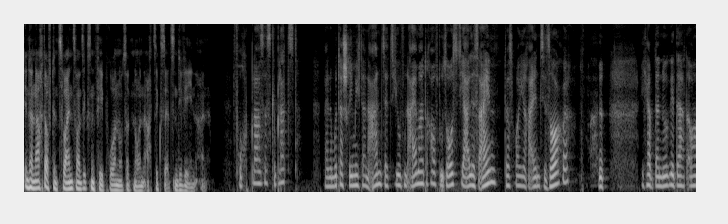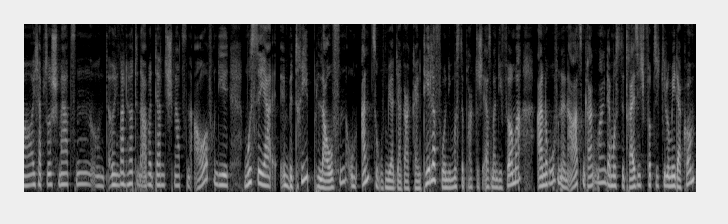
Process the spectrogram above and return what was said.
In der Nacht auf den 22. Februar 1989 setzen die Wehen ein. Fruchtblase ist geplatzt. Meine Mutter schrie mich dann an, setz dich auf den Eimer drauf, du saust dir alles ein. Das war ihre einzige Sorge. Ich habe dann nur gedacht, oh, ich habe so Schmerzen und irgendwann hörten aber dann die Schmerzen auf und die musste ja im Betrieb laufen, um anzurufen. Wir hatten ja gar kein Telefon. Die musste praktisch erstmal in die Firma anrufen, einen Arzt, einen Krankenwagen, der musste 30, 40 Kilometer kommen,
